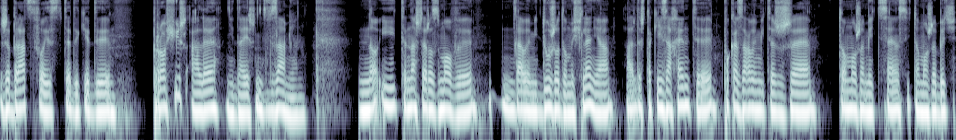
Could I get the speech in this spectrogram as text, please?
że bractwo jest wtedy, kiedy prosisz, ale nie dajesz nic w zamian. No i te nasze rozmowy dały mi dużo do myślenia, ale też takiej zachęty pokazały mi też, że to może mieć sens i to może być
